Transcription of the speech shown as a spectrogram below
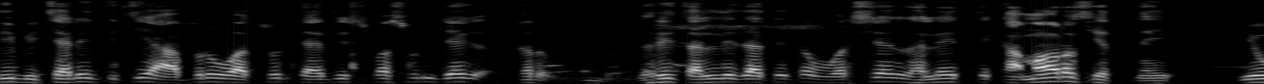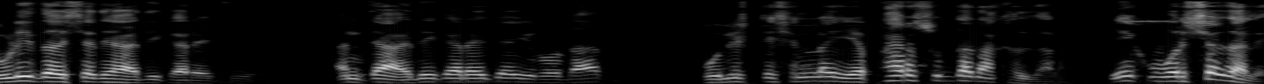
ती बिचारी तिची आबरू वाचून त्या दिवसापासून जे घरी चालली जाते तर वर्ष झाले ते कामावरच येत नाही. एवढी दहशत ह्या अधिकाऱ्याची. आणि त्या अधिकाऱ्याच्या विरोधात पोलीस स्टेशनला एफ आय आर सुद्धा दाखल झाला. एक वर्ष झाले.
